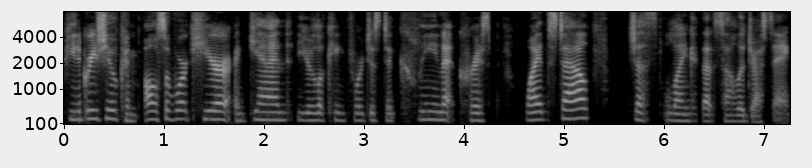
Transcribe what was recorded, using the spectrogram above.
Pinot Grigio can also work here. Again, you're looking for just a clean, crisp white style, just like that salad dressing.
